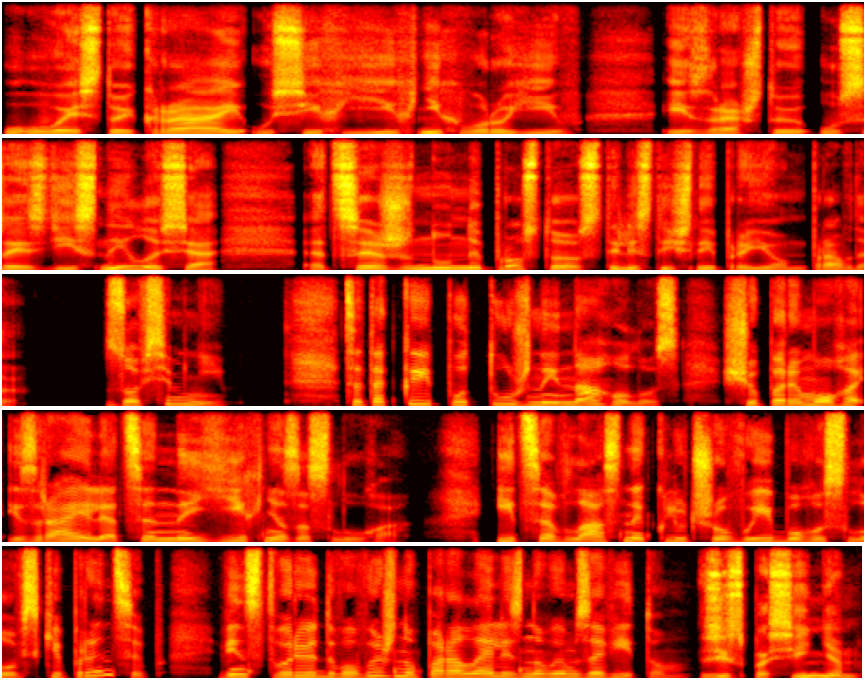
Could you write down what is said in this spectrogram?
У увесь той край, усіх їхніх ворогів. І, зрештою, усе здійснилося. Це ж, ну, не просто стилістичний прийом, правда? Зовсім ні. Це такий потужний наголос, що перемога Ізраїля – це не їхня заслуга. І це, власне, ключовий богословський принцип. Він створює дивовижну паралелі з Новим Завітом. Зі спасінням?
